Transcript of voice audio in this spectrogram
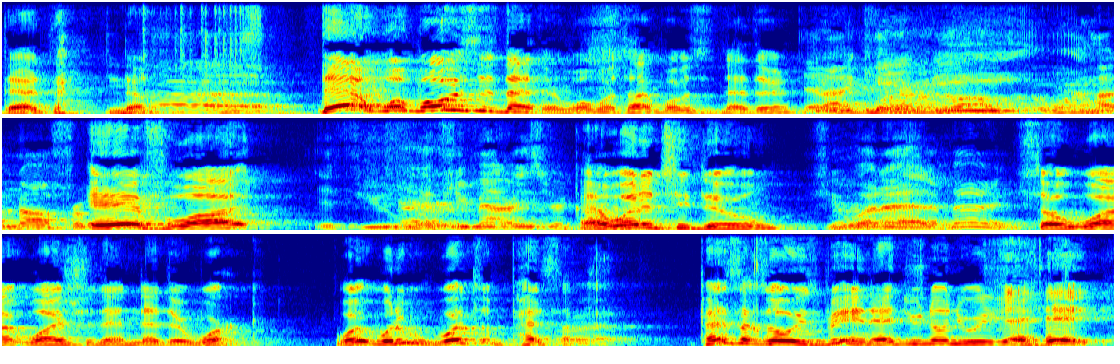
that no. Uh, That what, what was his nether? One more time. What was his nether? That I can't be know- I wanna- hana from If what? if you if she marries your. And what did she do? she went ahead and married? So why why should that nether work? What what what's a Pesach? Pesach's always been. Had you known you were going to get hit,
